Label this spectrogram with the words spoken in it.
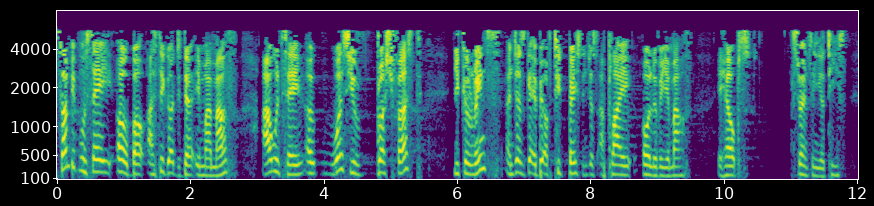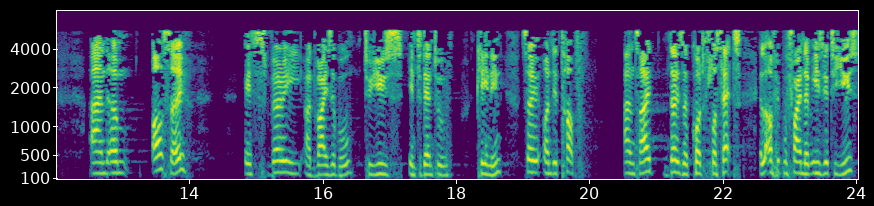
Some people say, oh, but I still got the dirt in my mouth. I would say, oh, once you brush first, you can rinse and just get a bit of toothpaste and just apply it all over your mouth. It helps strengthen your teeth. And um, also, it's very advisable to use interdental cleaning. So on the top hand side, those are called flossets, A lot of people find them easier to use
